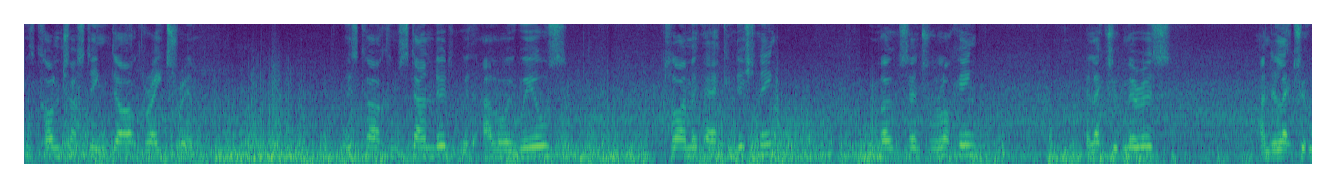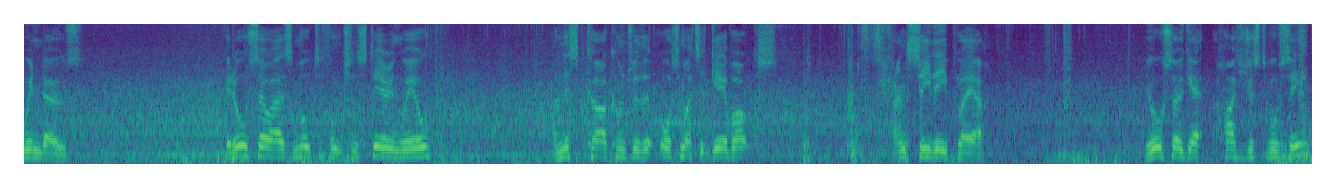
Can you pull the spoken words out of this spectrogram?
with contrasting dark grey trim. This car comes standard with alloy wheels, climate air conditioning, remote central locking, electric mirrors and electric windows. It also has multifunction steering wheel and this car comes with an automatic gearbox and CD player. You also get height adjustable seat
